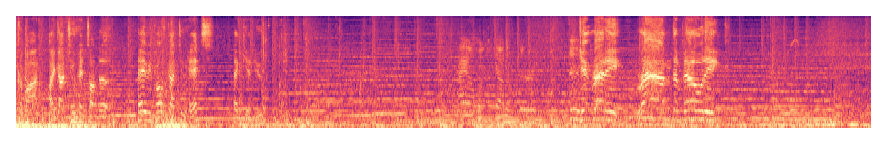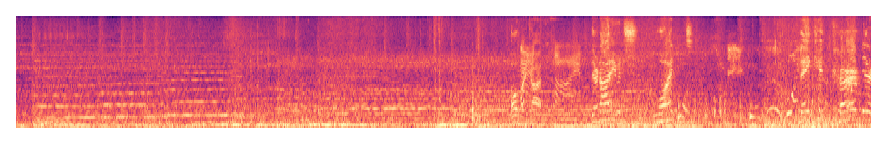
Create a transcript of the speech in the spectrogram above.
Come on, I got two hits on the. Hey, we both got two hits. Heck yeah, dude. Get ready! Ram the building! Oh my god. They're not even What? They can curve their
